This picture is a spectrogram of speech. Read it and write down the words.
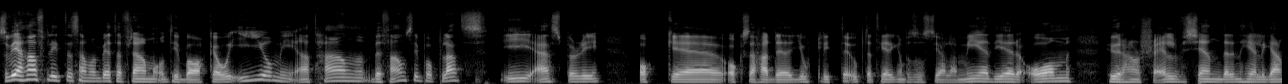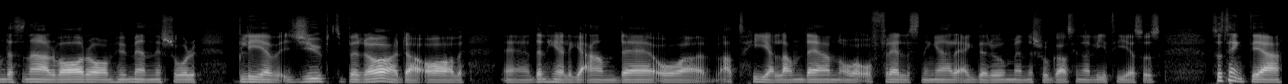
Så vi har haft lite samarbete fram och tillbaka och i och med att han befann sig på plats i Asbury och eh, också hade gjort lite uppdateringar på sociala medier om hur han själv kände den helige Andes närvaro, om hur människor blev djupt berörda av eh, den heliga Ande och att helanden och, och frälsningar ägde rum, människor gav sina liv till Jesus. Så tänkte jag,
